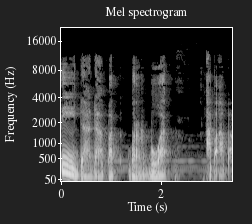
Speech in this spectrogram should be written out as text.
tidak dapat berbuat apa-apa.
